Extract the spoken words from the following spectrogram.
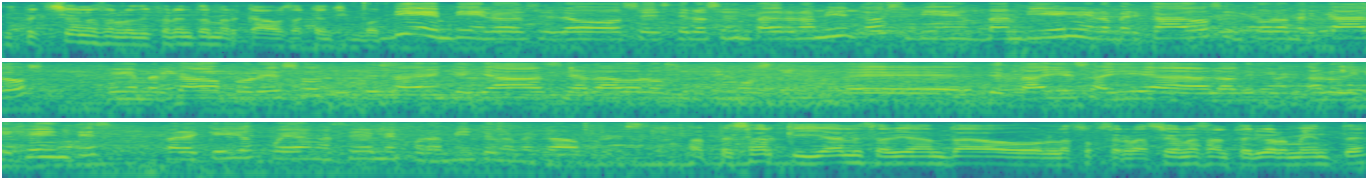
Inspecciones en los diferentes mercados acá en Chimbote. Bien, bien, los, los, este, los empadronamientos bien, van bien en los mercados, en todos los mercados. En el mercado Progreso, ustedes saben que ya se ha dado los últimos eh, detalles ahí a, la, a, los dirigentes para que ellos puedan hacer el mejoramiento en el mercado Progreso. A pesar que ya les habían dado las observaciones anteriormente,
